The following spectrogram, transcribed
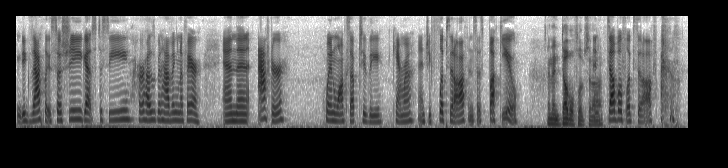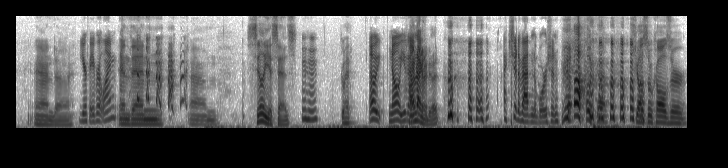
Exactly. So she gets to see her husband having an affair. And then after, Quinn walks up to the camera and she flips it off and says, fuck you. And then double flips it And off. double flips it off. And uh, Your favorite line? and then um, Celia says, Mm-hmm. "Go ahead." Oh, no, you got I'm not gonna do it. I should have had an abortion. oh God. She also calls her.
